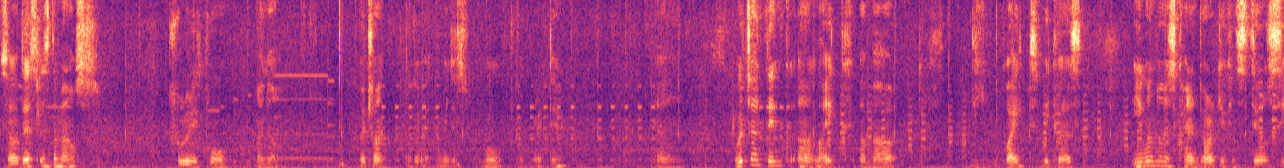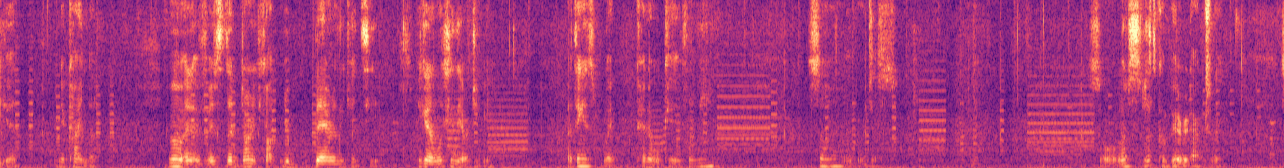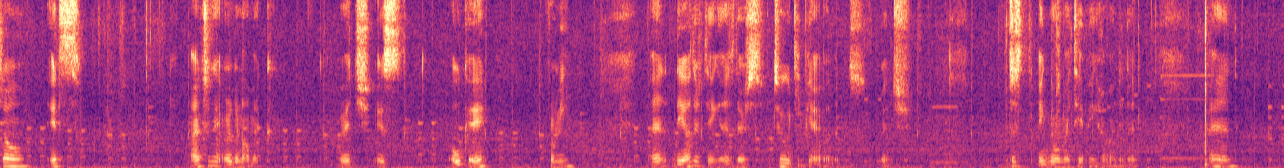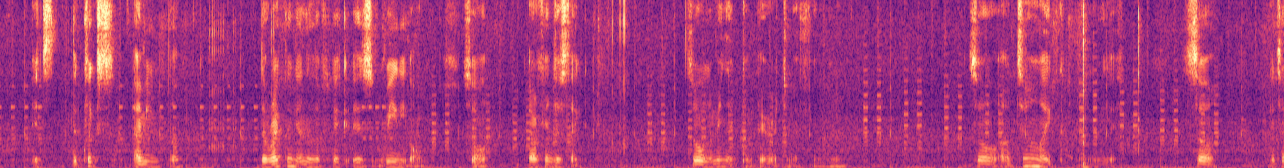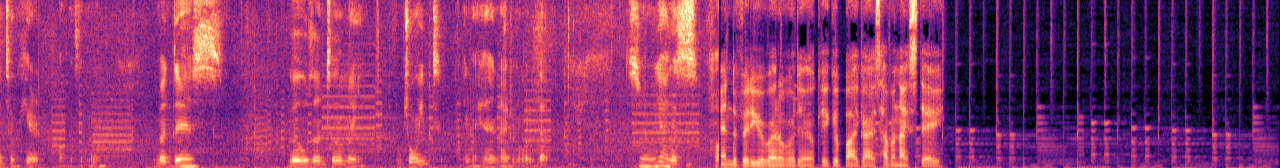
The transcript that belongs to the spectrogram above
So this is the mouse. Pretty cool. I know. Which one? Okay, wait. Let me just move it right there. Um, which I think uh, like about the white because even though it's kind of dark, you can still see it. You kinda. Well, if it's the dark, you barely can see it. You can only see the RGB. I think it's like kind of okay for me. So let me just. So let's let's compare it actually. So it's actually ergonomic, which is okay for me. And the other thing is there's two DPI buttons, which just ignore my taping how I did it. And it's the clicks, I mean the, the right click and the left click is really long. So I can just like, so let me like compare it to my finger. So until like, so it's until here of my finger. But this goes until my joint in my hand. I don't know what that. So yeah, let's end the video right over there. Okay, goodbye guys. Have a nice day.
